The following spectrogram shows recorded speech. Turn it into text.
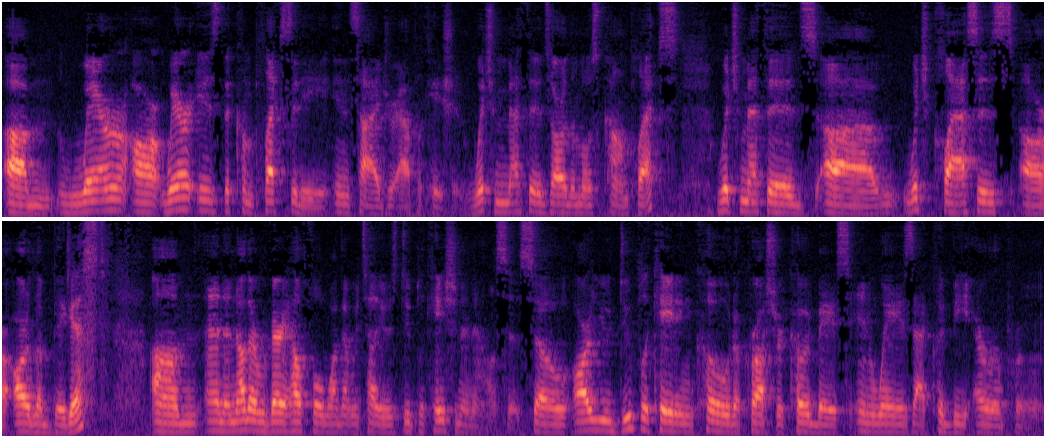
um, where, are, where is the complexity inside your application? Which methods are the most complex? Which methods, uh, which classes are, are the biggest? Um, and another very helpful one that we tell you is duplication analysis. So, are you duplicating code across your code base in ways that could be error prone?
